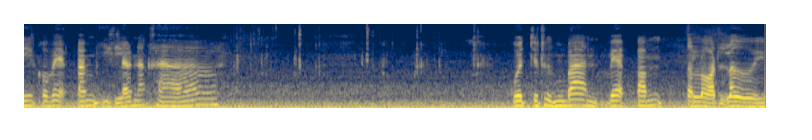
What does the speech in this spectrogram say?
นี้ก็แวะปั๊มอีกแล้วนะคะกว่าจะถึงบ้านแวะปั๊มตลอดเลย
